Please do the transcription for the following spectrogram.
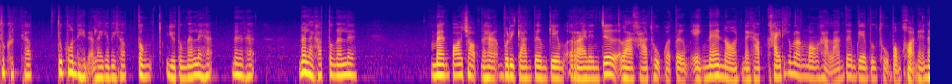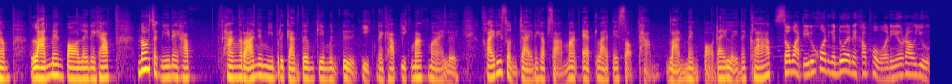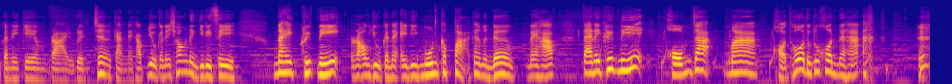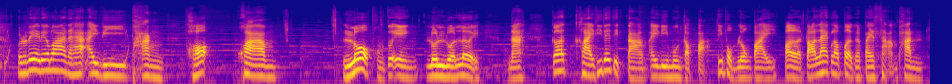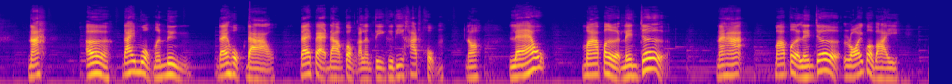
ทุกคนครับ ทุกคนเห็นอะไรกันไหมครับ ตรงอยู่ตรงนั้นเลยฮะนั่นฮะนั่นแหละครับตรงนั้นเลยแมงปอช็อปนะฮะบริการเติมเกมรายเลนเจอร์ราคาถูกกว่าเติมเองแน่นอนนะครับ ใครที่กำลังมองหาร้านเติมเกมถูกๆผมขอแนะนำร้านแมงปอเลยนะครับ นอกจากนี้นะครับ ทางร้านยังมีบริการเติมเกมอื่นๆ อีกนะครับ อีกมากมายเลย ใครที่สนใจนะครับ สามารถแอดไลน์ไปสอบถามร้านแมงปอได้เลยนะครับ สวัสดีทุกคนกันด้วยนะครับ ผมวันนี้เราอยู่กันในเกม r i d Ranger กันนะครับ อยู่กันในช่อง 1 GDC ในคลิปนี้เราอยู่กันใน ID มูนกระปะกันเหมือนเดิมนะครับ แต่ในคลิปนี้ผมจะมาขอโทษทุกๆคนนะฮะ เรียกได้ว่านะฮะ ID พังเพราะความ โลภของตัวเองล้วนๆเลยนะก็ใครที่ได้ติดตาม ID มูลกับปะที่ผมลงไป เปิดตอนแรกเราเปิดกันไป 3,000 นะ เออ ได้หมวกมา 1 ได้ 6 ดาว ได้ 8 ดาวกล่องการันตีคือที่คาดผมเนาะแล้วมาเปิดเลนเจอร์นะฮะ มาเปิดเลนเจอร์ร้อยกว่าใบ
